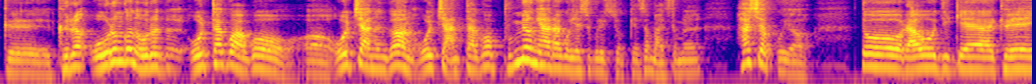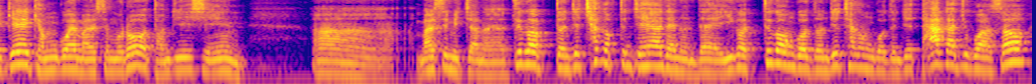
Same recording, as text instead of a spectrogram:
그 그런 옳은 건 옳, 옳다고 하고 어, 옳지 않은 건 옳지 않다고 분명히 하라고 예수 그리스도께서 말씀을 하셨고요. 또 라오디게 교회에게 경고의 말씀으로 던지신 아, 말씀 있잖아요. 뜨겁든지 차갑든지 해야 되는데 이거 뜨거운 거든지 차가운 거든지 다 가지고 와서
